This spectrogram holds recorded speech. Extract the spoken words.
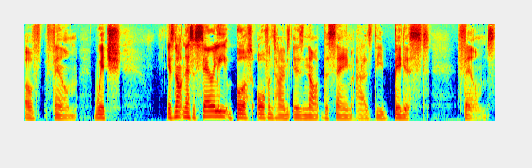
of film, which is not necessarily, but oftentimes is not the same as the biggest films.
